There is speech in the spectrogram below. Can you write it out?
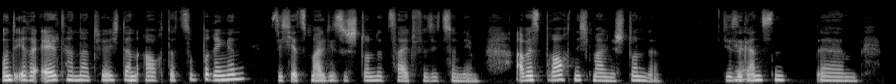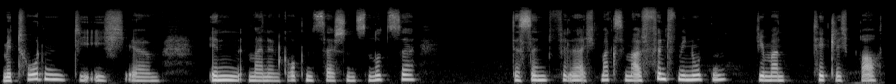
und ihre Eltern natürlich dann auch dazu bringen, sich jetzt mal diese Stunde Zeit für sie zu nehmen. Aber es braucht nicht mal eine Stunde. Diese ja. ganzen ähm, Methoden, die ich ähm, in meinen Gruppensessions nutze, das sind vielleicht maximal fünf Minuten, die man täglich braucht,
